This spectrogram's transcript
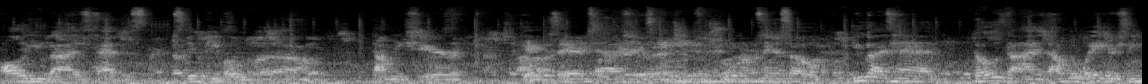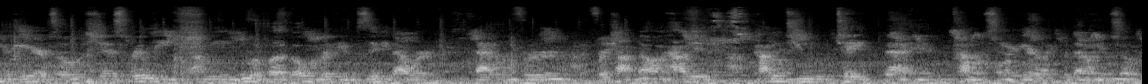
all of you guys had to still keep up with um, Dominique Shear, uh, Darius Darius Asher. Asher. You know what I'm saying? So you guys had those guys out the way your senior year, so it was just really, I mean, you were bug over really in the city that were battling for for mm. top dog. How did how did you take that and kind of senior year, like put that on yourself?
